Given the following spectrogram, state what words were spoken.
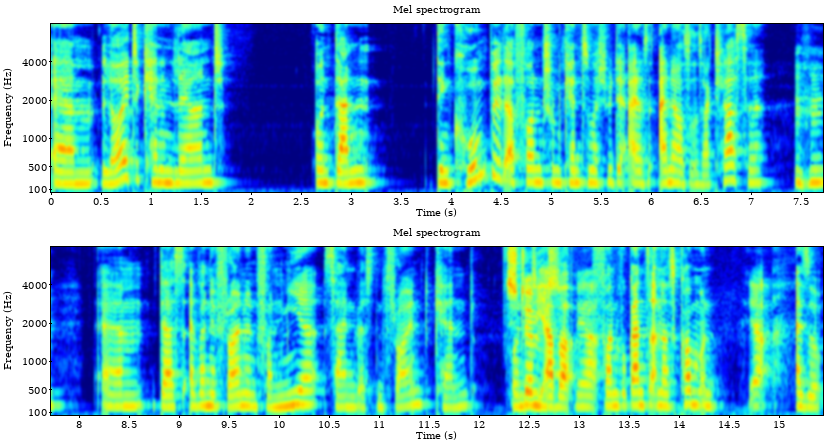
ähm, Leute kennenlernt und dann den Kumpel davon schon kennt, zum Beispiel der eine, einer aus unserer Klasse, Mhm. ähm, dass einfach eine Freundin von mir seinen besten Freund kennt und Stimmt, die aber ja. von wo ganz anders kommen und Ja. also,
